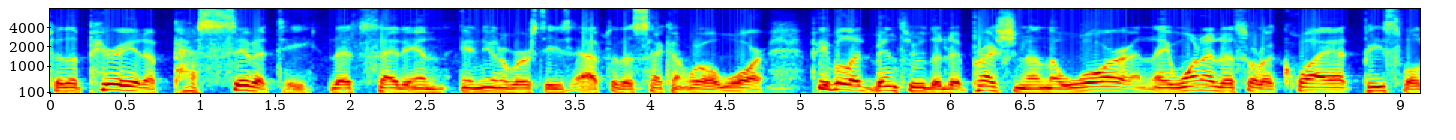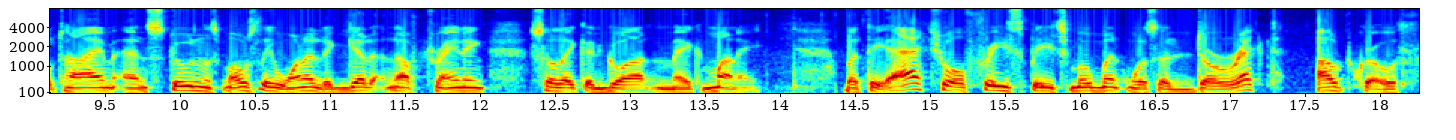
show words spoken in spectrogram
to the period of passivity that set in in universities after the Second World War. People had been through the Depression and the war, and they wanted a sort of quiet, peaceful time, and students mostly wanted to get enough training so they could go out and make money. But the actual free speech movement was a direct outgrowth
